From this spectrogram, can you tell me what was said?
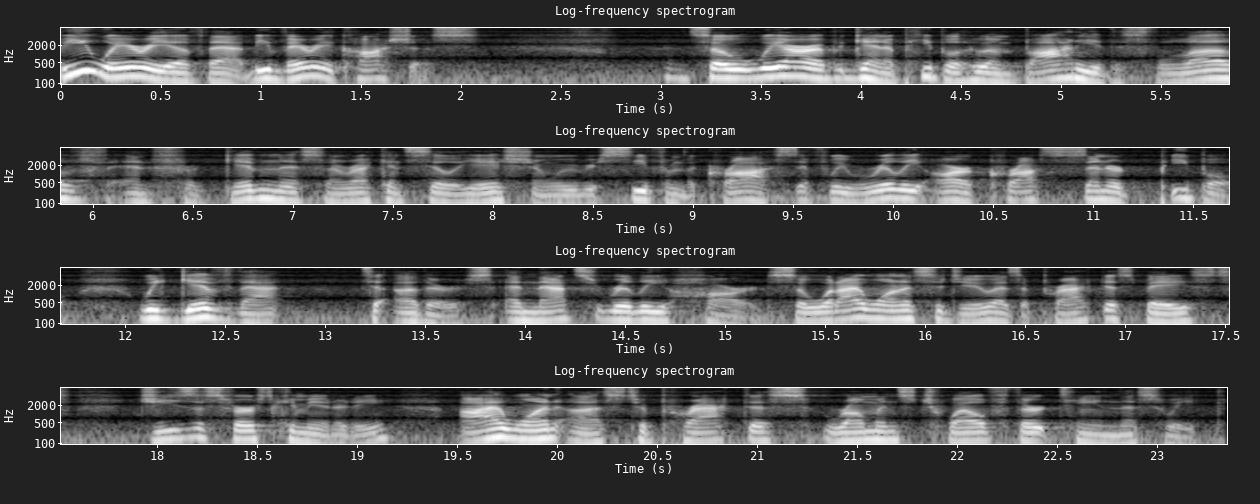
Be wary of that. Be very cautious. So we are, again, a people who embody this love and forgiveness and reconciliation we receive from the cross. If we really are cross centered people, we give that to others. And that's really hard. So, what I want us to do as a practice based, Jesus first community, I want us to practice Romans 12 13 this week.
